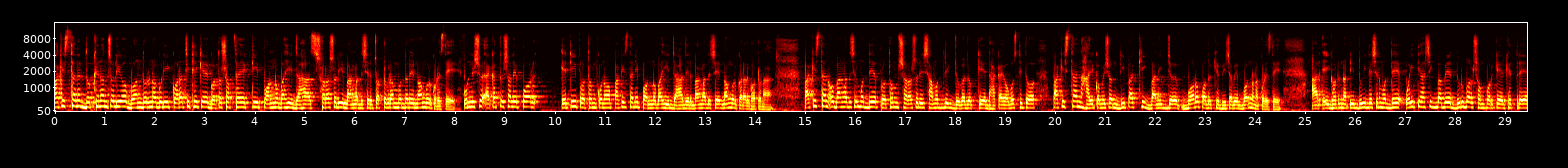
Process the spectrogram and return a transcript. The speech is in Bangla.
পাকিস্তানের দক্ষিণাঞ্চলীয় বন্দর নগরী করাচি থেকে গত সপ্তাহে একটি পণ্যবাহী জাহাজ সরাসরি বাংলাদেশের চট্টগ্রাম বন্দরে নঙ্গর করেছে। উনিশশো একাত্তর সালে পর এটি প্রথম কোনো পাকিস্তানি পণ্যবাহী জাহাজের বাংলাদেশে নঙ্গর করার ঘটনা। পাকিস্তান ও বাংলাদেশের মধ্যে প্রথম সরাসরি সামুদ্রিক যোগাযোগকে ঢাকায় অবস্থিত পাকিস্তান হাই কমিশন দ্বিপাক্ষিক বাণিজ্য বড় পদক্ষেপ হিসাবে বর্ণনা করেছে। আর এই ঘটনাটি দুই দেশের মধ্যে ঐতিহাসিকভাবে দুর্বল সম্পর্কের ক্ষেত্রে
